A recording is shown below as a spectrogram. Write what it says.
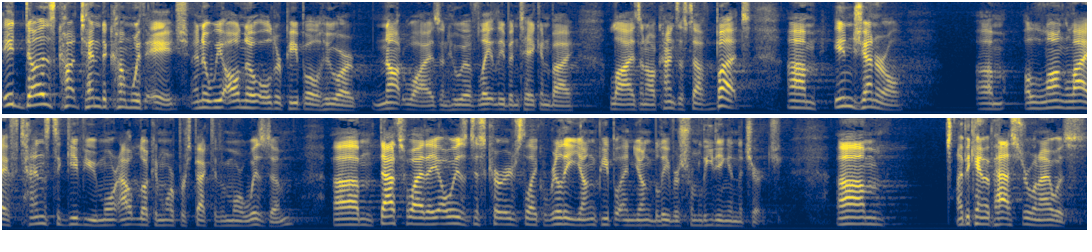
it does co- tend to come with age. I know we all know older people who are not wise and who have lately been taken by lies and all kinds of stuff. But um, in general, um, a long life tends to give you more outlook and more perspective and more wisdom. Um, that's why they always discourage like really young people and young believers from leading in the church. Um, I became a pastor when I was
